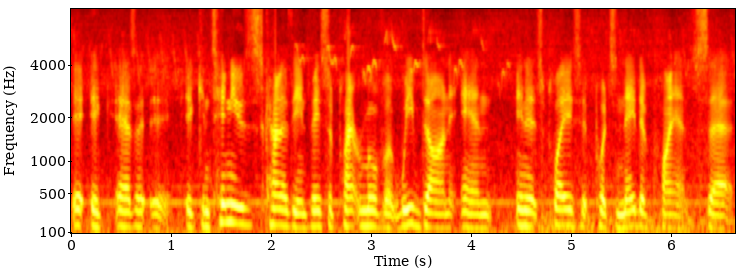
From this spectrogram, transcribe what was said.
it, it, as it, it, continues kind of the invasive plant removal that we've done and in its place it puts native plants that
